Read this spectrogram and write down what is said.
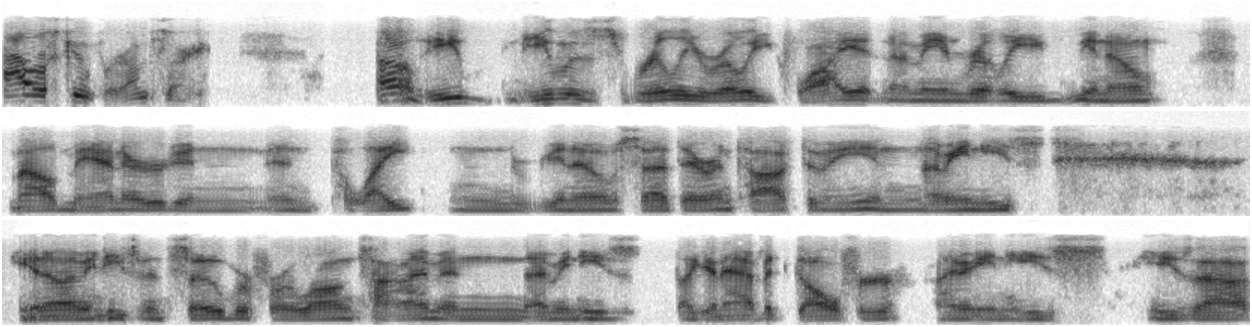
Alice Cooper. I'm sorry. Oh, he he was really really quiet, and I mean really you know mild mannered and and polite, and you know sat there and talked to me, and I mean he's you know, I mean, he's been sober for a long time, and I mean, he's like an avid golfer. I mean, he's he's uh,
